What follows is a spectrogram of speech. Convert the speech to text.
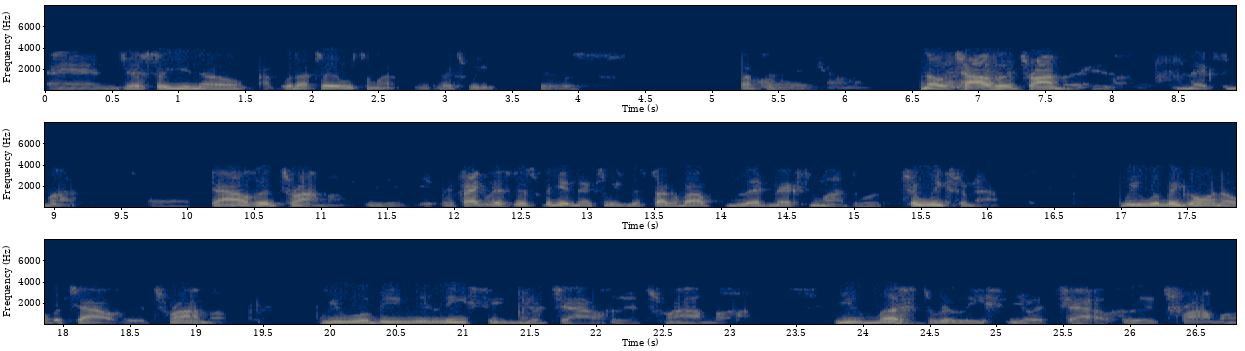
And just so you know, what I tell you we talking about next week? It was something. No, childhood trauma is next month. Childhood trauma. In fact, let's just forget next week. Let's talk about next month or two weeks from now. We will be going over childhood trauma. You will be releasing your childhood trauma. You must release your childhood trauma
